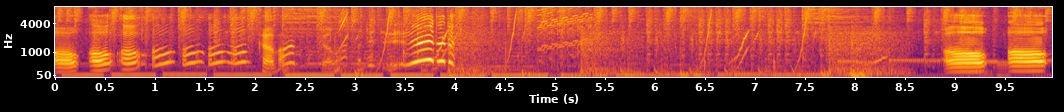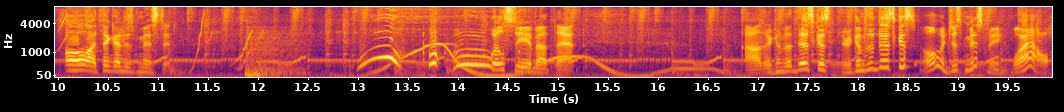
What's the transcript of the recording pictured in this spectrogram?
oh, oh, oh, oh, oh, oh, oh, come on, come on. Oh, oh, oh, I think I just missed it. Woo! We'll see about that. Ah, uh, there comes the discus! There comes the discus! Oh, it just missed me. Wow.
